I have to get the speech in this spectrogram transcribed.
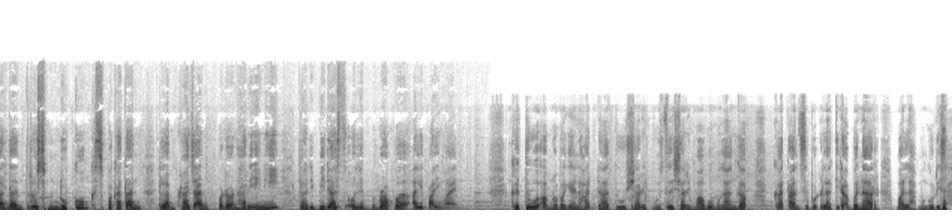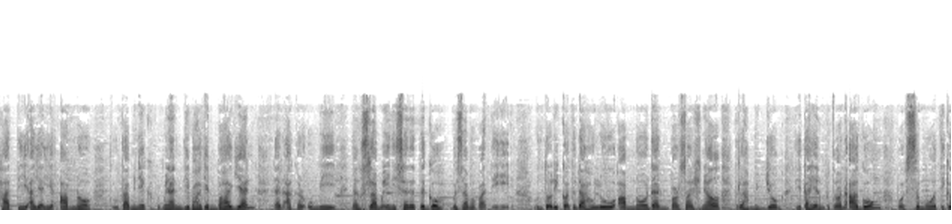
lantaran terus mendukung kesepakatan dalam kerajaan perpaduan hari ini telah dibidas oleh beberapa ahli parlimen. Ketua UMNO bahagian Lahad Datu Syarif Musa Syarif Mabu menganggap perkataan sebut adalah tidak benar malah menguris hati ahli-ahli UMNO terutamanya kepimpinan di bahagian-bahagian dan akar umbi yang selama ini secara teguh bersama parti. Untuk rekod terdahulu, UMNO dan Barisan Nasional telah menjung titahian Pertuan Agong bahawa semua 30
